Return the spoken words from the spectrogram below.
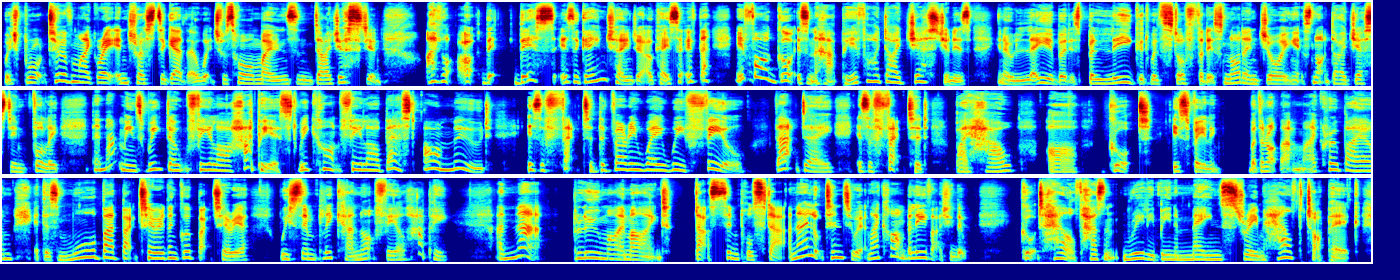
which brought two of my great interests together, which was hormones and digestion. I thought oh, th- this is a game changer. Okay, so if if our gut isn't happy, if our digestion is you know laboured, it's beleaguered with stuff that it's not enjoying, it's not digesting fully, then that means we don't feel our happiest. We can't feel our best. Our mood is affected. The very way we feel that day is affected by how our gut is feeling whether or not that microbiome, if there's more bad bacteria than good bacteria, we simply cannot feel happy. And that blew my mind, that simple stat. And I looked into it and I can't believe actually that gut health hasn't really been a mainstream health topic.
